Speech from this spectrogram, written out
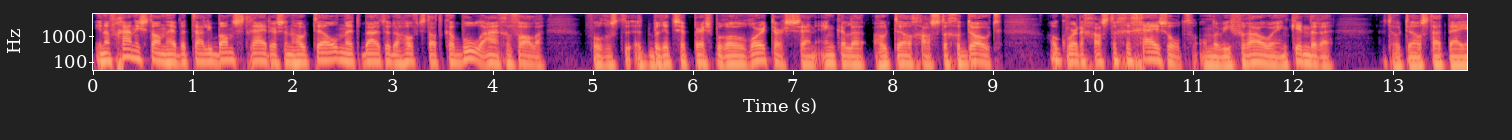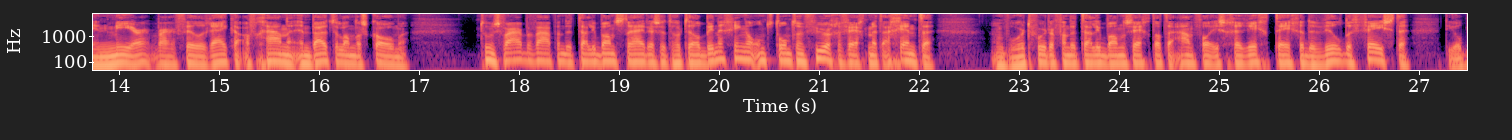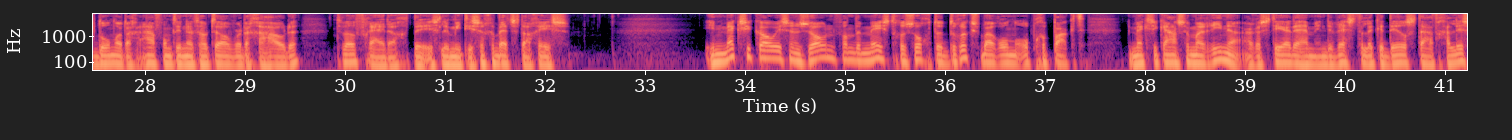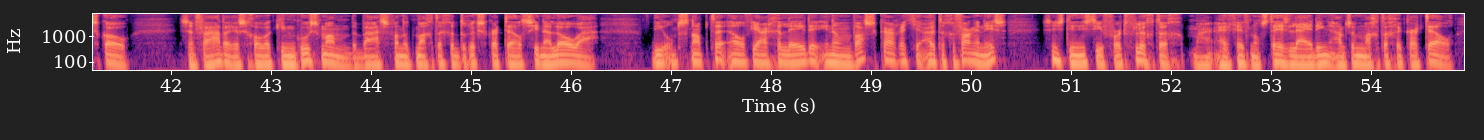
In Afghanistan hebben Taliban-strijders een hotel net buiten de hoofdstad Kabul aangevallen. Volgens het Britse persbureau Reuters zijn enkele hotelgasten gedood. Ook worden gasten gegijzeld, onder wie vrouwen en kinderen. Het hotel staat bij een meer waar veel rijke Afghanen en buitenlanders komen. Toen zwaar bewapende Taliban-strijders het hotel binnengingen... ontstond een vuurgevecht met agenten. Een woordvoerder van de Taliban zegt dat de aanval is gericht tegen de wilde feesten... die op donderdagavond in het hotel worden gehouden... terwijl vrijdag de islamitische gebedsdag is. In Mexico is een zoon van de meest gezochte drugsbaron opgepakt. De Mexicaanse marine arresteerde hem in de westelijke deelstaat Jalisco. Zijn vader is Joaquin Guzman, de baas van het machtige drugskartel Sinaloa. Die ontsnapte elf jaar geleden in een waskarretje uit de gevangenis. Sindsdien is hij voortvluchtig, maar hij geeft nog steeds leiding aan zijn machtige kartel.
